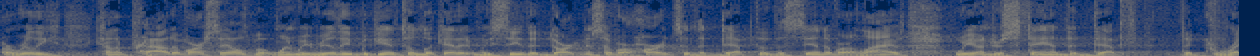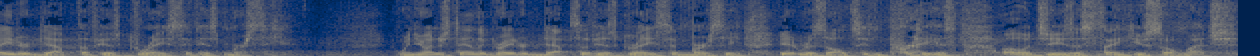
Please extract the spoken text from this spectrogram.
are really kind of proud of ourselves, but when we really begin to look at it and we see the darkness of our hearts and the depth of the sin of our lives, we understand the depth, the greater depth of his grace and his mercy. When you understand the greater depth of his grace and mercy, it results in praise. Oh, Jesus, thank you so much.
